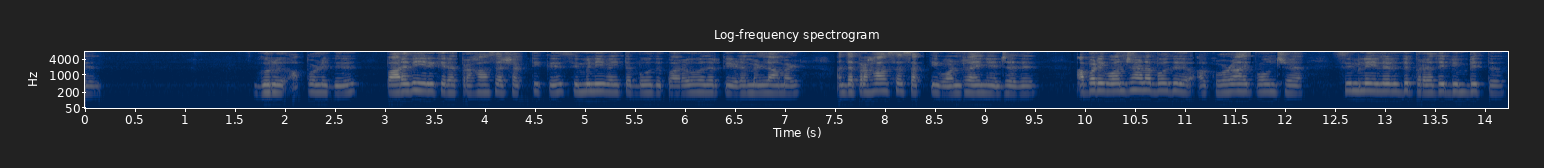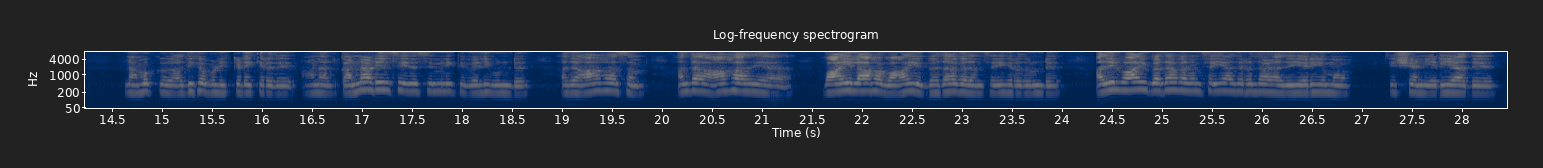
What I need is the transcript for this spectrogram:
குரு அப்பொழுது பரவி இருக்கிற பிரகாச சக்திக்கு சிமினி வைத்த போது பரவுவதற்கு இடமில்லாமல் அந்த பிரகாச சக்தி ஒன்றாய் நின்றது. அப்படி ஒன்றான போது அக்குழாய் போன்ற சிமினியிலிருந்து பிரதிபிம்பித்து நமக்கு அதிக ஒளி கிடைக்கிறது. ஆனால் கண்ணாடியில் செய்த சிமினிக்கு வெளி உண்டு. அது ஆகாசம். அந்த ஆகாய வாயிலாக வாயு கதாகதம் செய்கிறது உண்டு. அதில் வாயு கதாகதம் செய்யாதிருந்தால் அது எரியுமோ? சிஷ்யன் எரியாது.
